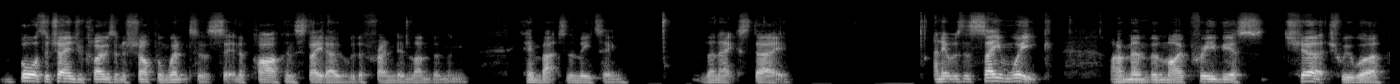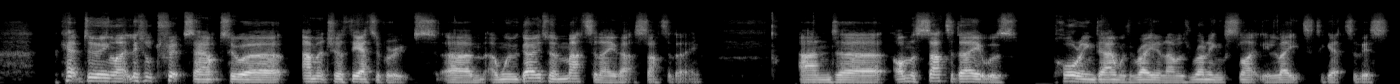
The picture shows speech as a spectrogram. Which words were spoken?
bought a change of clothes in a shop and went to sit in a park and stayed over with a friend in London and came back to the meeting the next day. And it was the same week I remember my previous church, we were kept doing like little trips out to uh, amateur theatre groups, um, and we were going to a matinee that Saturday. And uh, on the Saturday, it was pouring down with rain, and I was running slightly late to get to this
